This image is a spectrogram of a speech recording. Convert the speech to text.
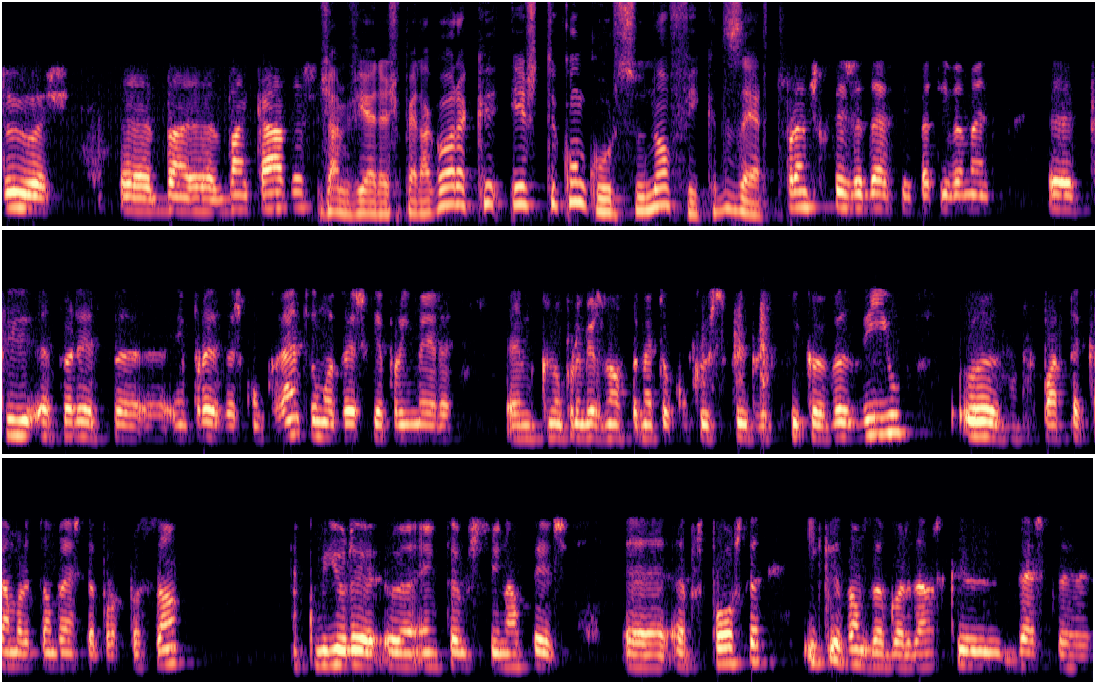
duas bancadas. Já me Vieira espera agora que este concurso não fique deserto. Esperamos que seja dessa, efetivamente, que apareça empresas concorrentes, uma vez que a primeira, que no primeiro lançamento o concurso público fica vazio, por parte da Câmara também esta preocupação, que melhore em termos financeiros eh, a proposta e que vamos aguardar que desta,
